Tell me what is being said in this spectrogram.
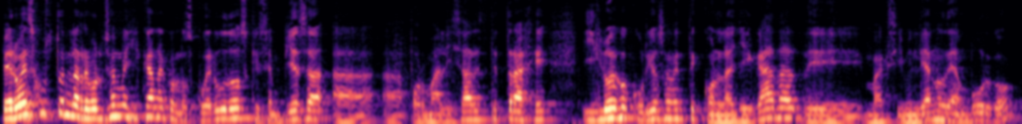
Pero es justo en la Revolución Mexicana con los cuerudos que se empieza a, formalizar este traje y luego, curiosamente, con la llegada de Maximiliano de Hamburgo,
